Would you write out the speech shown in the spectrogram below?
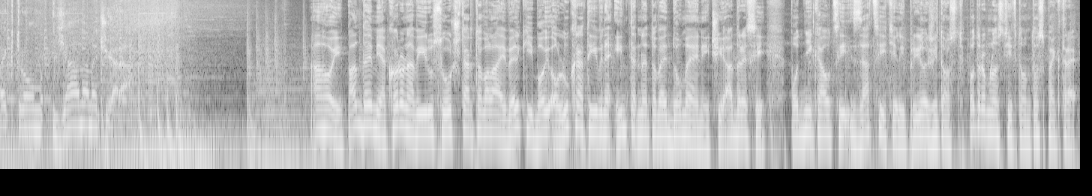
Spektrum Jána Mečiara. Ahoj, pandémia koronavírusu odštartovala aj veľký boj o lukratívne internetové domény či adresy. Podnikavci zacítili príležitosť. Podrobnosti v tomto spektre.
